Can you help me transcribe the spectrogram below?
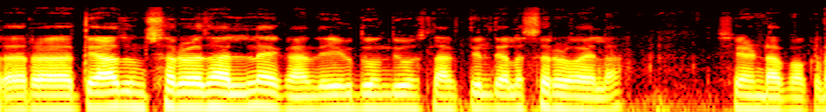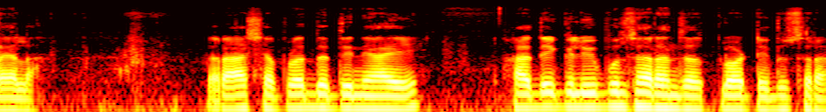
तर ते अजून सरळ झाले नाही का? एक दोन दिवस लागतील त्याला सरळ व्हायला शेंडा पकडायला. तर अशा पद्धतीने आहे. हा देखील विपुल सरांचा प्लॉट आहे दुसरा.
